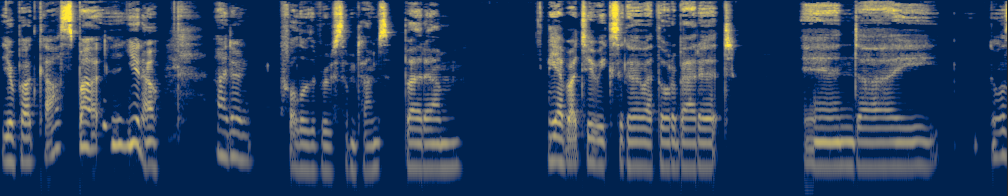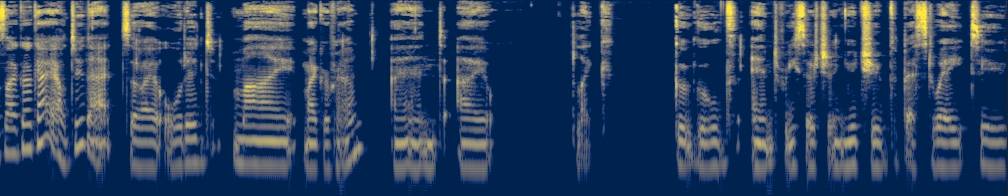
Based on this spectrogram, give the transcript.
your podcasts, but you know, I don't follow the rules sometimes. But, um, yeah, about two weeks ago, I thought about it and I was like, okay, I'll do that. So I ordered my microphone and I like Googled and researched on YouTube the best way to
